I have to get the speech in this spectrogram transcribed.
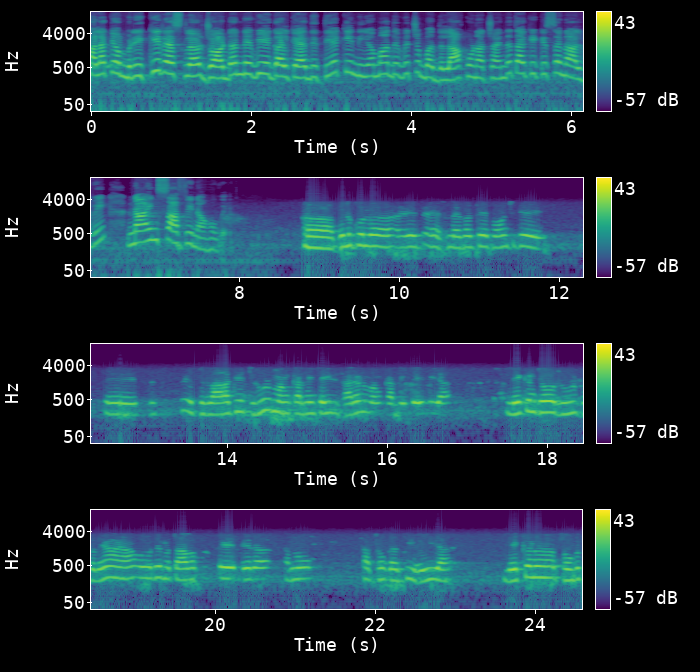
ਹਾਲਾਂਕਿ ਅਮਰੀਕੀ ਰੈਸਲਰ ਜਾਰਡਨ ਨੇ ਵੀ ਇਹ ਗੱਲ ਕਹਿ ਦਿੱਤੀ ਹੈ ਕਿ ਨਿਯਮਾਂ ਦੇ ਵਿੱਚ ਬਦਲਾਅ ਹੋਣਾ ਚਾਹੀਦਾ ਤਾਂ ਕਿ ਕਿਸੇ ਨਾਲ ਵੀ ਨਾਇਨਸਾਫੀ ਨਾ ਹੋਵੇ ਹਾਂ ਬਿਲਕੁਲ, ਇਹ ਇਸ ਲੈਵਲ ਤੇ ਪਹੁੰਚ ਕੇ ਤੇ ਬਦਲਾਅ ਦੀ ਜ਼ਰੂਰ ਮੰਗ ਕਰਨੀ ਚਾਹੀਦੀ, ਸਾਰਿਆਂ ਨੂੰ ਮੰਗ ਕਰਨੀ ਚਾਹੀਦੀ ਆ। ਲੇਕਿਨ ਜੋ ਰੂਲ ਬਣਿਆ ਆ, ਉਹਦੇ ਮੁਤਾਬਕ ਤੇ ਫਿਰ ਸਾਨੂੰ ਸਾਥੋਂ ਗਲਤੀ ਹੋਈ ਆ। ਲੇਕਿਨ ਫੋਗਤ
